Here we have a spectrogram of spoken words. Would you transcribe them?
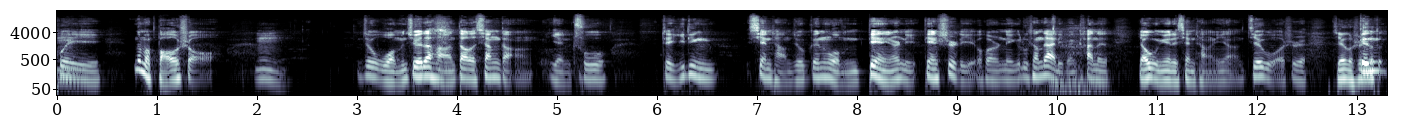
会那么保守，嗯，就我们觉得好像到了香港演出，这一定现场就跟我们电影里、电视里或者那个录像带里面看的摇滚乐的现场一样，结果是结果是跟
